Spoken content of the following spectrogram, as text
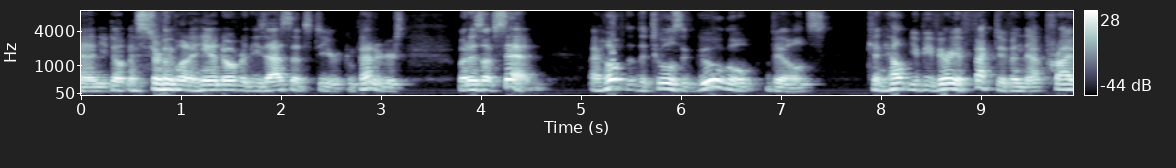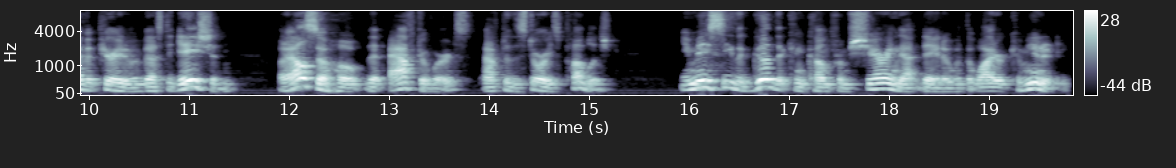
and you don't necessarily want to hand over these assets to your competitors. But as I've said, I hope that the tools that Google builds can help you be very effective in that private period of investigation but I also hope that afterwards, after the story is published, you may see the good that can come from sharing that data with the wider community.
